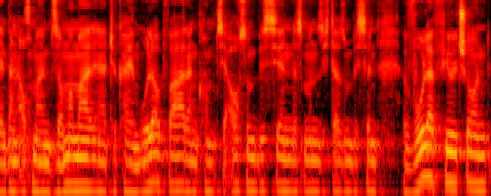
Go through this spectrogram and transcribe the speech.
wenn man auch mal im Sommer mal in der Türkei im Urlaub war, dann kommt es ja auch so ein bisschen, dass man sich da so ein bisschen wohler fühlt schon.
